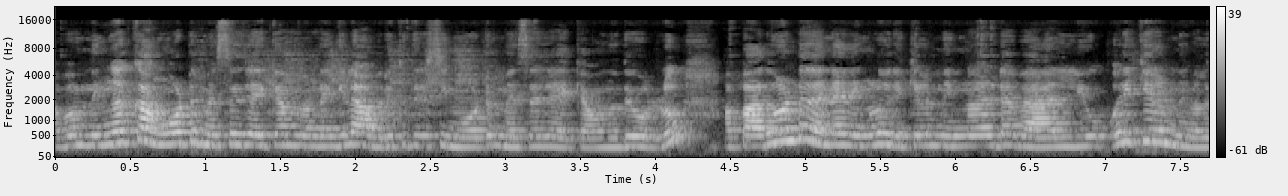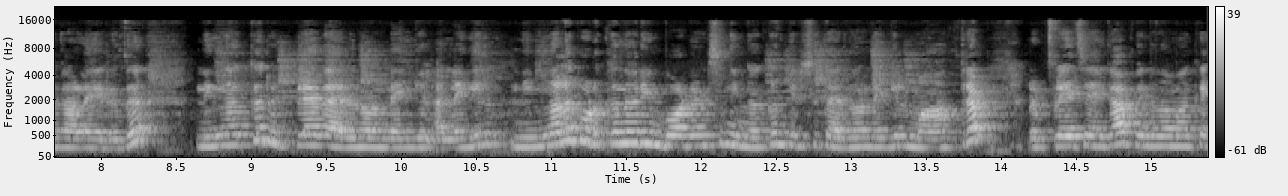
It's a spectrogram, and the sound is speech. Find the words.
അപ്പം നിങ്ങൾക്ക് അങ്ങോട്ട് മെസ്സേജ് അയക്കാമെന്നുണ്ടെങ്കിൽ അവർക്ക് തിരിച്ച് ഇങ്ങോട്ടും മെസ്സേജ് അയക്കാവുന്നതേ ഉള്ളൂ. അപ്പം അതുകൊണ്ട് തന്നെ നിങ്ങൾ ഒരിക്കലും നിങ്ങളുടെ വാല്യൂ ഒരിക്കലും നിങ്ങൾ കളയരുത്. നിങ്ങൾക്ക് റിപ്ലൈ തരുന്നുണ്ടെങ്കിൽ അല്ലെങ്കിൽ നിങ്ങൾ കൊടുക്കുന്ന ഒരു ഇമ്പോർട്ടൻസ് നിങ്ങൾക്കും തിരിച്ച് തരുന്നുണ്ടെങ്കിൽ മാത്രം റിപ്ലൈ ചെയ്യുക. പിന്നെ നമുക്ക്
